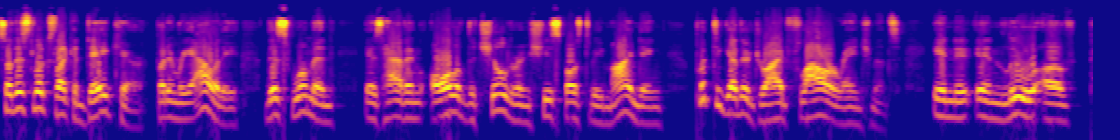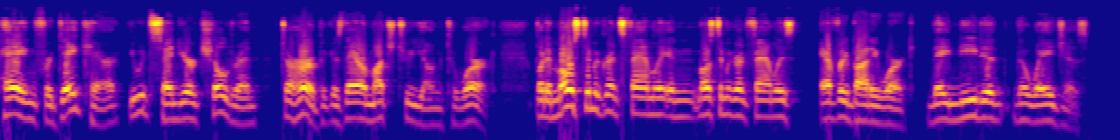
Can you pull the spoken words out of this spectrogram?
So this looks like a daycare, but in reality, this woman is having all of the children she's supposed to be minding put together dried flower arrangements. In, in lieu of paying for daycare, you would send your children to her because they are much too young to work. But in most immigrants family in most immigrant families, everybody worked. They needed the wages.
